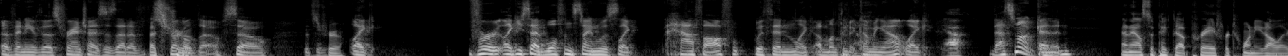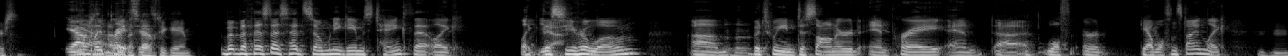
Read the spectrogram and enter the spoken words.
of any of those franchises that have That's struggled true. though. So That's true. like for like you said, Wolfenstein was like half off within like a month of it coming out. Like Yeah, that's not good. And- And I also picked up Prey for twenty dollars. Yeah. Yeah. Play Another Prey too. Bethesda game. but Bethesda's had so many games tank that like like this year alone, um, Mhm. between Dishonored and Prey and uh, Wolf or yeah Wolfenstein, like hmm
